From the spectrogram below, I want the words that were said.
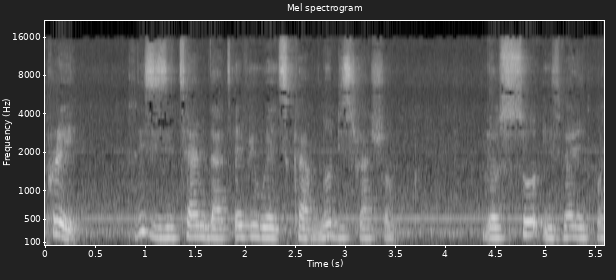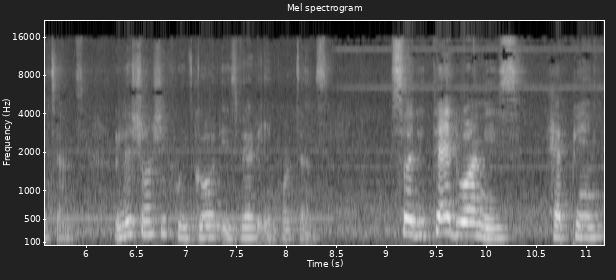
pray. This is the time that everywhere is calm no distraction. Your soul is very important. Relationship with god is very important. So the third one is helping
